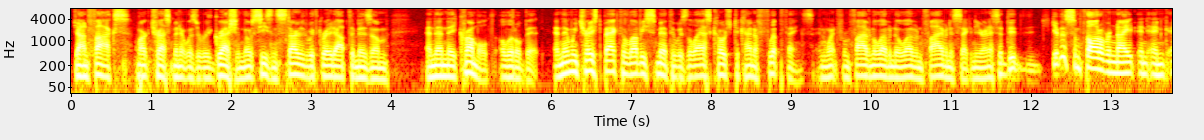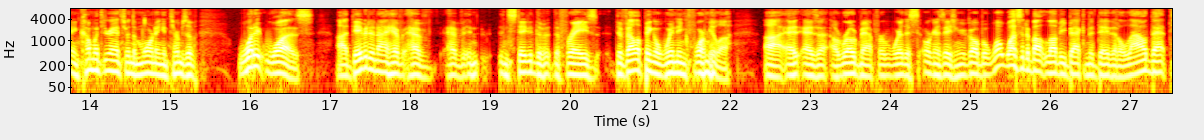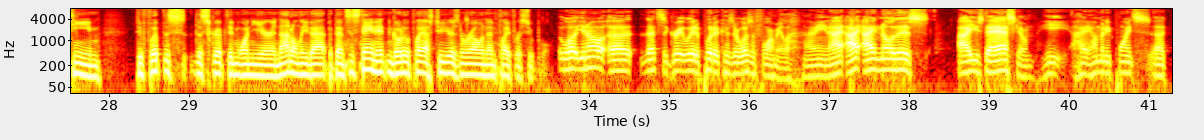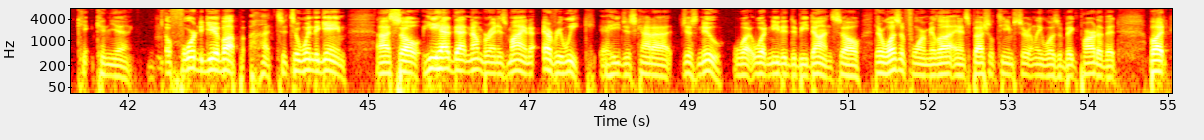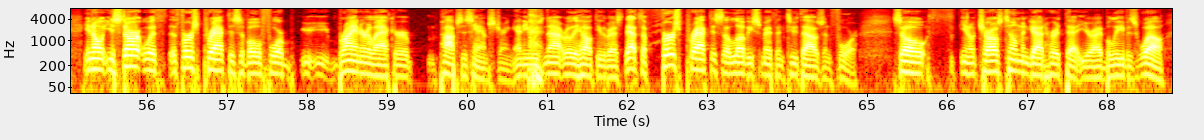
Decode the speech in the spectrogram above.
John Fox, Mark Trestman, it was a regression. Those seasons started with great optimism, and then they crumbled a little bit. And then we traced back to Lovie Smith, who was the last coach to kind of flip things and went from 5 and 11 to 11 5 in his second year. And I said, give us some thought overnight and, and, and come with your answer in the morning in terms of what it was. Uh, David and I have have have in, instated the, the phrase developing a winning formula uh, as, as a, a roadmap for where this organization could go. But what was it about Lovie back in the day that allowed that team – to flip the, the script in one year, and not only that, but then sustain it and go to the playoffs two years in a row and then play for a Super Bowl. Well, you know, uh, that's a great way to put it because there was a formula. I mean, I, I, I, know this. I used to ask him, he, how many points uh, can, can you afford to give up to, to win the game. Uh, so he had that number in his mind every week. He just kind of just knew what what needed to be done. So there was a formula, and special teams certainly was a big part of it. But you know, you start with the first practice of 04, Brian Urlacher pops his hamstring, and he was not really healthy the rest. That's the first practice of Lovie Smith in 2004. So you know, Charles Tillman got hurt that year, I believe, as well.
